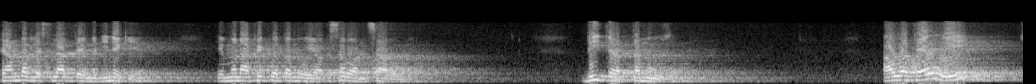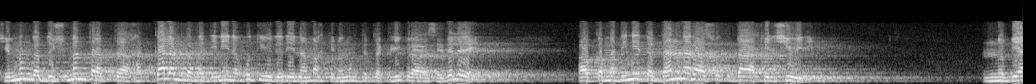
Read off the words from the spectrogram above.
پیغمبر اسلام ته مدینه کې یې منافق وته مو یو اکثر انصار وو دې طرف ته مو او ته وی چې موږ دشمن طرف ته کلم د مدینې نه اوتیو د دې نه مخکې موږ ته تکلیف را رسیدلې او که مدینه ته دن را سوک داخل شوی دی نو بیا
